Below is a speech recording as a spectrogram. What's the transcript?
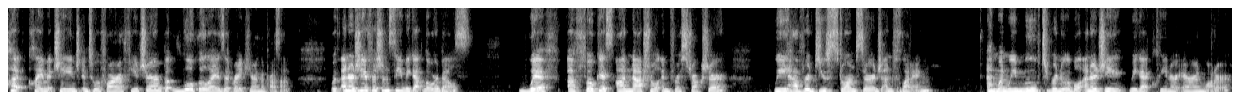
put climate change into a far off future, but localize it right here in the present. With energy efficiency, we get lower bills with a focus on natural infrastructure, we have reduced storm surge and flooding. And when we move to renewable energy, we get cleaner air and water.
